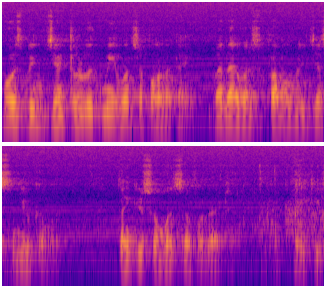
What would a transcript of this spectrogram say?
who has been gentle with me once upon a time when I was probably just newcomer thank you so much sir for that thank you.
